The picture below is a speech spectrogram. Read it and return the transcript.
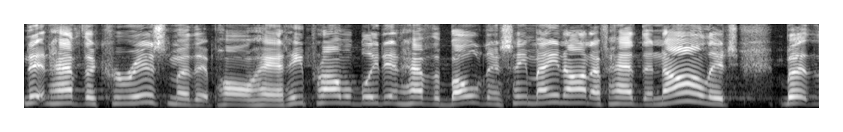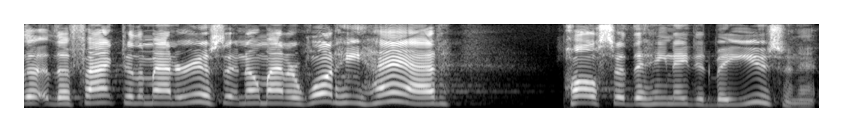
didn't have the charisma that Paul had. He probably didn't have the boldness. He may not have had the knowledge, but the, the fact of the matter is that no matter what he had, Paul said that he needed to be using it.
